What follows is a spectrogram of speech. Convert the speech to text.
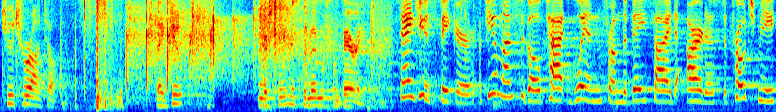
to Toronto. Thank you. Member statements, the member from Barrie. Thank you, Speaker. A few months ago, Pat Gwynn from the Bayside Artist approached me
